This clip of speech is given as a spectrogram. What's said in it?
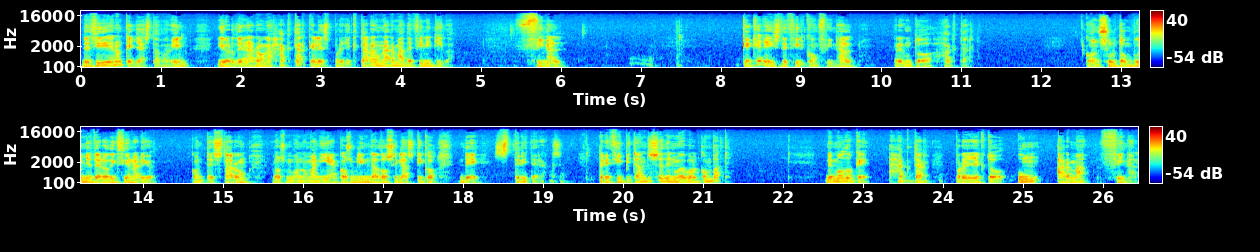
decidieron que ya estaba bien y ordenaron a Hactar que les proyectara un arma definitiva. Final. ¿Qué queréis decir con final? preguntó Hactar. Consulta un puñetero diccionario, contestaron los monomaníacos blindados elásticos de Striterax precipitándose de nuevo al combate. De modo que Hactar proyectó un arma final.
